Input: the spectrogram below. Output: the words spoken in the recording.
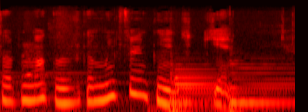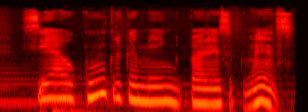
Sobre uma dúvida muito frequente, que é se há algum tratamento para essa doença?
